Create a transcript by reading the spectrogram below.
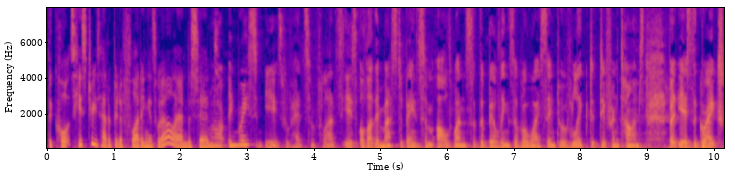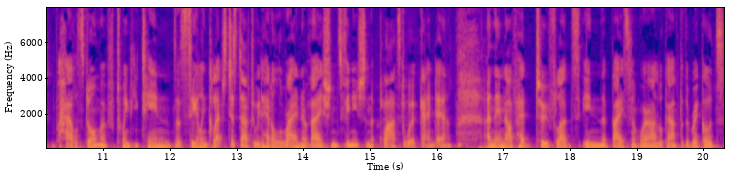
the court's history's had a bit of flooding as well, I understand. Oh, in recent years, we've had some floods, yes, although there must have been some old ones. The buildings have always seemed to have leaked at different times. But yes, the great hailstorm of 2010, the ceiling collapsed just after we'd had all the renovations finished and the plasterwork came down. And then I've had two floods in the basement where I look after the records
